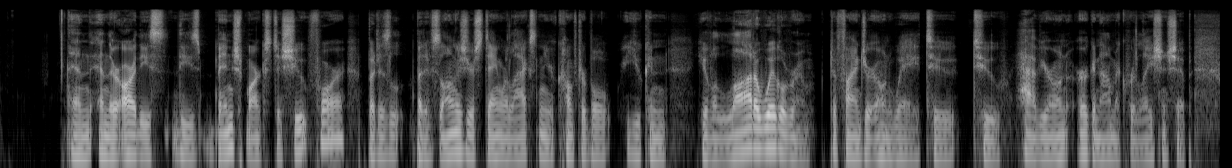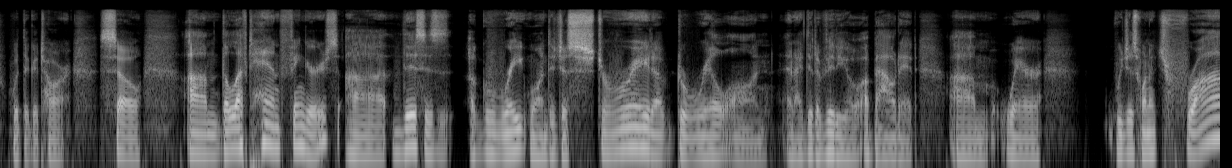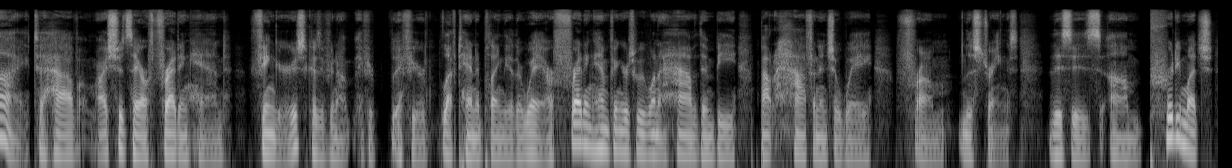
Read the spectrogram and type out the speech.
and and there are these these benchmarks to shoot for but as but as long as you're staying relaxed and you're comfortable you can you have a lot of wiggle room to find your own way to to have your own ergonomic relationship with the guitar. So um, the left hand fingers uh, this is a great one to just straight up drill on. And i did a video about it um, where we just want to try to have i should say our fretting hand fingers because if you're not if you're if you're left-handed playing the other way our fretting hand fingers we want to have them be about half an inch away from the strings. This is um, pretty much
